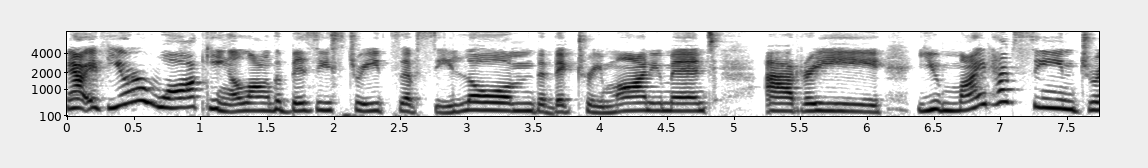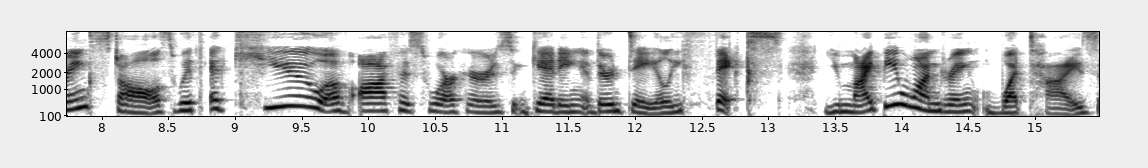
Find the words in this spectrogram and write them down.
Now, if you're walking along the busy streets of Silom, the Victory Monument, Ari, you might have seen drink stalls with a queue of office workers getting their daily fix. You might be wondering what Thais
